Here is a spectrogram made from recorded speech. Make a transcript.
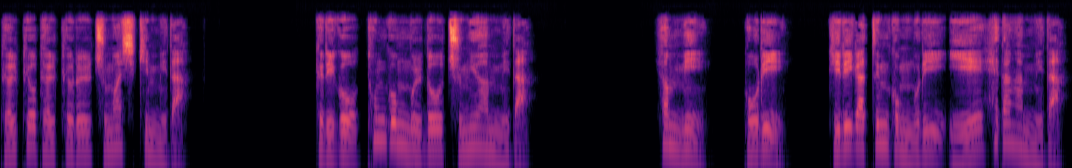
별표 별표를 중화시킵니다. 그리고 통곡물도 중요합니다. 현미, 보리, 귀리 같은 곡물이 이에 해당합니다.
